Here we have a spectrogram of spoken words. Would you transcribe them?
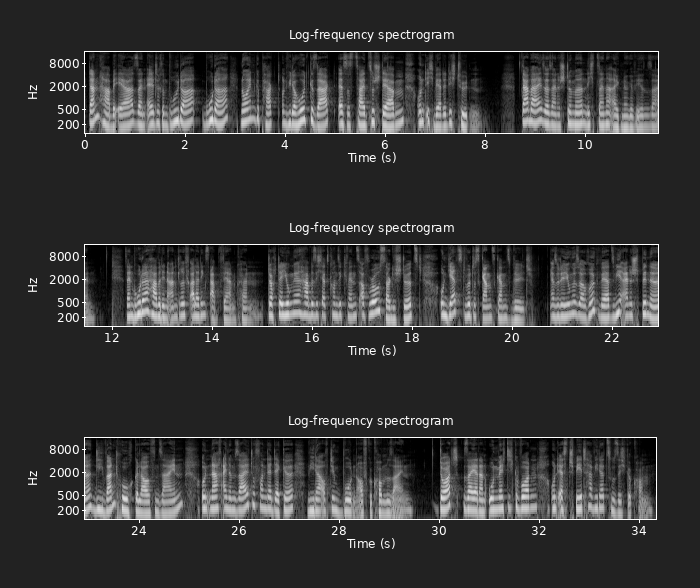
Dann habe er seinen älteren Bruder, Bruder neun gepackt und wiederholt gesagt, es ist Zeit zu sterben und ich werde dich töten. Dabei soll seine Stimme nicht seine eigene gewesen sein. Sein Bruder habe den Angriff allerdings abwehren können. Doch der Junge habe sich als Konsequenz auf Rosa gestürzt und jetzt wird es ganz, ganz wild. Also der Junge soll rückwärts wie eine Spinne die Wand hochgelaufen sein und nach einem Salto von der Decke wieder auf dem Boden aufgekommen sein. Dort sei er dann ohnmächtig geworden und erst später wieder zu sich gekommen.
